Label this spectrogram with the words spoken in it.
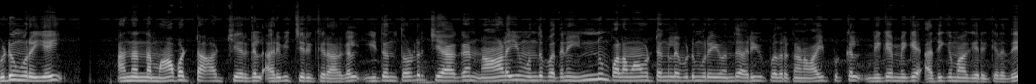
விடுமுறையை அந்தந்த மாவட்ட ஆட்சியர்கள் அறிவிச்சிருக்கிறார்கள். இதன் தொடர்ச்சியாக நாளையும் வந்து பார்த்திங்கன்னா இன்னும் பல மாவட்டங்களில் விடுமுறை வந்து அறிவிப்பதற்கான வாய்ப்புகள் மிக மிக அதிகமாக இருக்கிறது.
